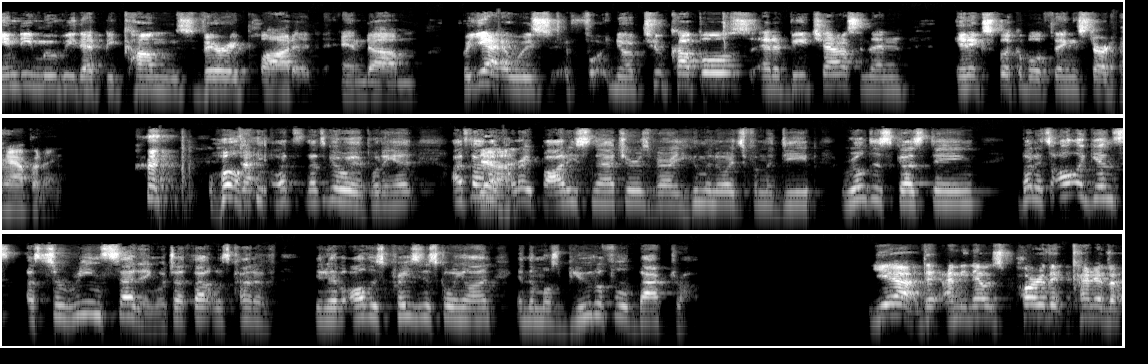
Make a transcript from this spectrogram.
indie movie that becomes very plotted and um but yeah it was you know two couples at a beach house and then inexplicable things start happening Well, That- that's that's a good way of putting it. I found Yeah. it very body snatchers, very humanoids from the deep, real disgusting, but it's all against a serene setting, which I thought was kind of you know, have all this craziness going on in the most beautiful backdrop. yeah i mean that was part of it kind of uh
